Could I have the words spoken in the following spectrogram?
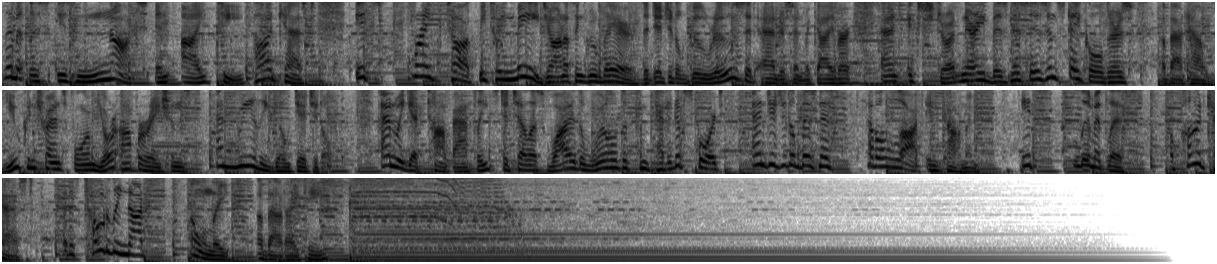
Limitless is not an IT podcast. It's frank talk between me, Jonathan Grubert, the digital gurus at Anderson MacGyver, and extraordinary businesses and stakeholders about how you can transform your operations and really go digital. And we get top athletes to tell us why the world of competitive sport and digital business have a lot in common. It's Limitless, a podcast that is totally not only about IT.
